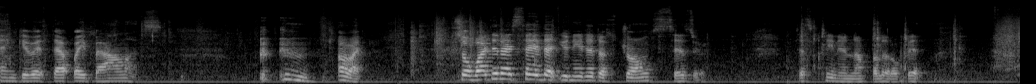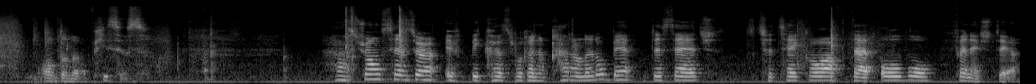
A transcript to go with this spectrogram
and give it that way balance all right. So why did I say that you needed a strong scissor? Just cleaning up a little bit all the little pieces. A strong scissor if because we're going to cut a little bit this edge to take off that oval finish there.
